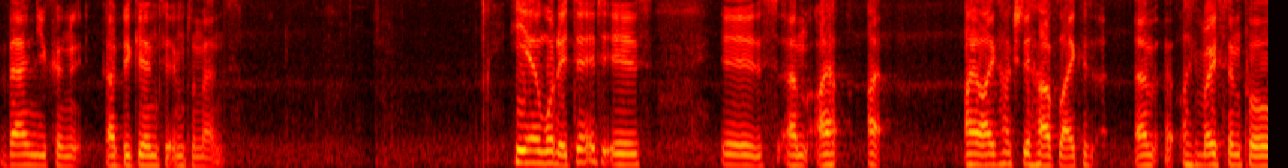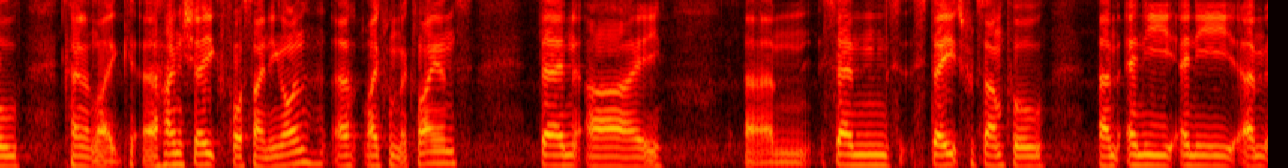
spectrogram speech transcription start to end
then you can uh, begin to implement. Here, what it did is, is um, I, I, I like actually have like a, um, like a very simple kind of like a handshake for signing on, uh, like from the client. Then I um, send state, for example, um, any any um,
